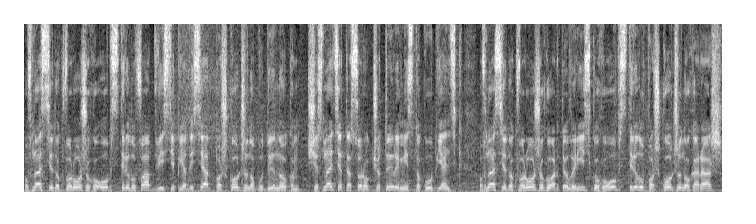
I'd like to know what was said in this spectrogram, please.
Внаслідок ворожого обстрілу ФАБ 250 пошкоджено будинок. 16.44 місто Куп'янськ. Внаслідок ворожого артилерійського обстрілу пошкоджено гараж.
